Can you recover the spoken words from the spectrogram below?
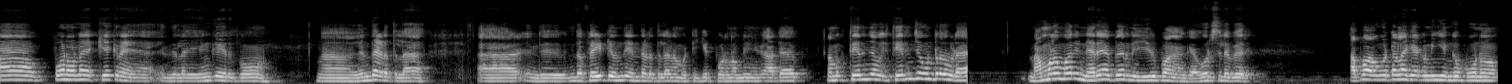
நான் போன உடனே கேட்குறேன் இதில் எங்கே இருக்கும்? எந்த இடத்துல? இந்த இந்த ஃப்ளைட்டு வந்து எந்த இடத்துல நம்ம டிக்கெட் போடணும்? அப்படின்னு நமக்கு தெரிஞ்ச தெரிஞ்சவன்றதை விட நம்மளை மாதிரி நிறையா பேர் இருப்பாங்க அங்கே ஒரு சில பேர். அப்போ அவங்ககிட்டலாம் கேட்கணும் நீங்கள் எங்கே போகணும்?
